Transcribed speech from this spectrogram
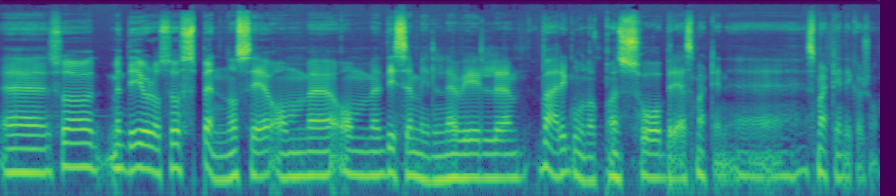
Uh, så, men det gjør det også spennende å se om, om disse midlene vil være gode nok på en så bred smerteindikasjon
